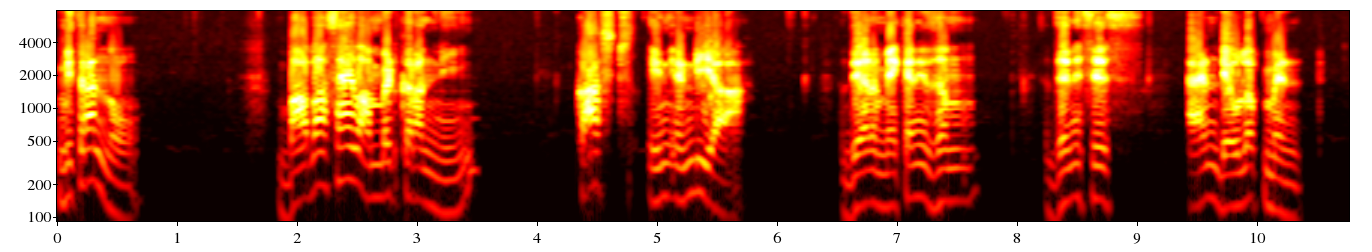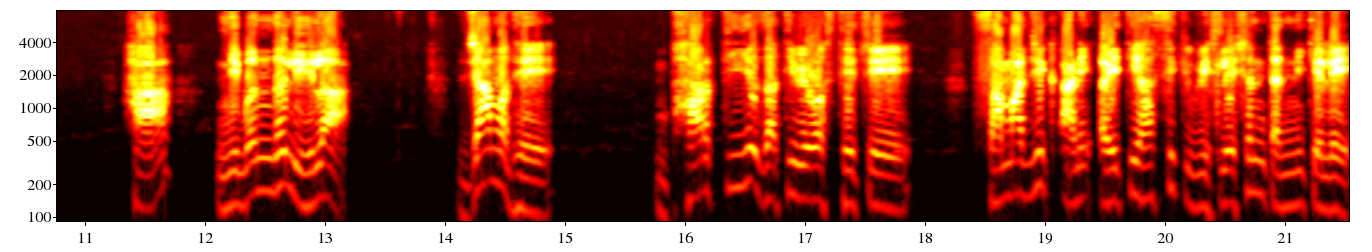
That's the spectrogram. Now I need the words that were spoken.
मित्रांनो बाबासाहेब आंबेडकरांनी caste in India their mechanism genesis and development हा निबंध लिहिला ज्यामध्ये भारतीय जातीव्यवस्थेचे सामाजिक आणि ऐतिहासिक विश्लेषण त्यांनी केले.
